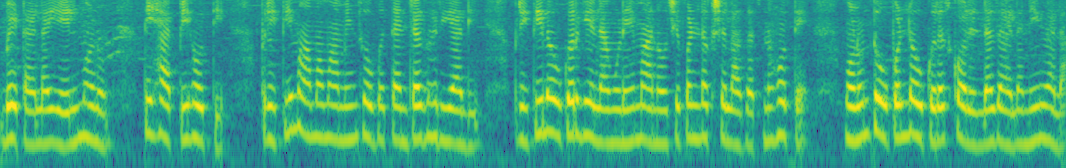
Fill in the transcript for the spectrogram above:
भेटायला येईल म्हणून. ती हॅपी होती. प्रीती मामा मामींसोबत त्यांच्या घरी आली. प्रीती लवकर गेल्यामुळे मानवचे पण लक्ष लागत नव्हते, म्हणून तो पण लवकरच कॉलेजला जायला निघाला.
